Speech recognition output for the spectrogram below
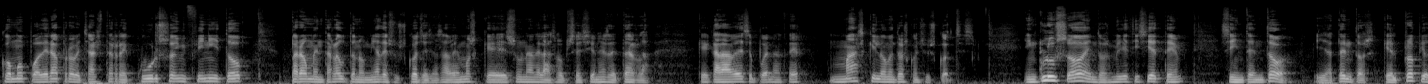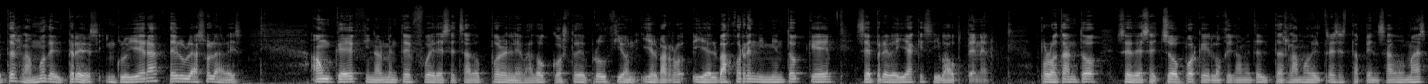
cómo poder aprovechar este recurso infinito para aumentar la autonomía de sus coches. Ya sabemos que es una de las obsesiones de Tesla, que cada vez se pueden hacer más kilómetros con sus coches. Incluso en 2017 se intentó, y atentos, que el propio Tesla Model 3 incluyera células solares, aunque finalmente fue desechado por el elevado coste de producción y el, bajo rendimiento que se preveía que se iba a obtener. Por lo tanto, se desechó porque lógicamente el Tesla Model 3 está pensado más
